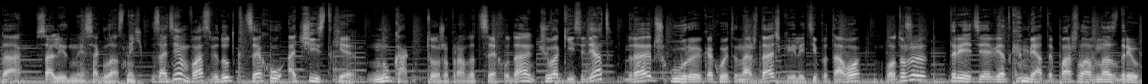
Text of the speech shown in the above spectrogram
да, солидные, согласный. Затем вас ведут к цеху очистки. Ну как, тоже, правда, цеху, да? Чуваки сидят, драют шкуры какой-то наждачкой или типа того. Вот уже третья ветка мяты пошла в ноздрю.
